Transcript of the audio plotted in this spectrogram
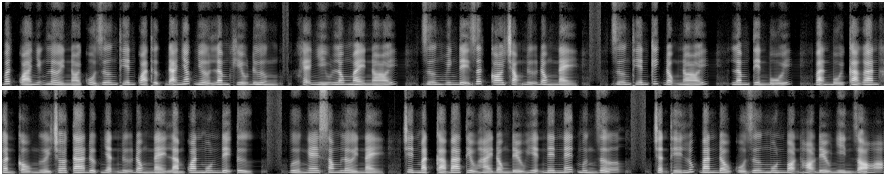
Bất quá những lời nói của Dương Thiên quả thực đã nhắc nhở Lâm Khiếu Đường. Khẽ nhíu lông mày nói. Dương Vinh Đệ rất coi trọng nữ đồng này. Dương Thiên kích động nói. Lâm tiền bối. Vãn bối cả gan khẩn cầu người cho ta được nhận nữ đồng này làm quan môn đệ tử. Vừa nghe xong lời này. Trên mặt cả ba tiểu hài đồng đều hiện nên nét mừng rỡ. Trận thế lúc ban đầu của Dương Môn bọn họ đều nhìn rõ.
